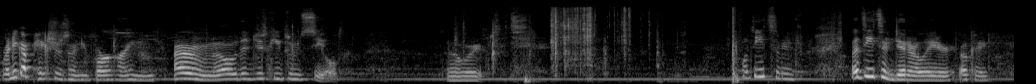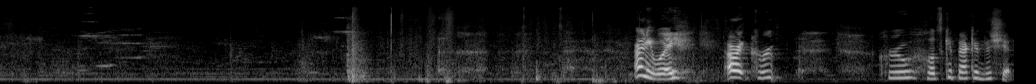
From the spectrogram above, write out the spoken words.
Already got pictures on your behind I don't know, that just keeps them sealed. Oh, no worries. Let's eat some let's eat some dinner later. Okay. Anyway, alright crew crew, let's get back in the ship.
